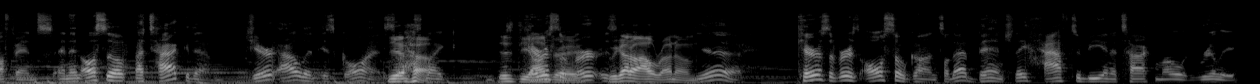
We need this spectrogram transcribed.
offense, and then also attack them. Jarrett Allen is gone. So Yeah. It's like This DeAndre. Is- we gotta outrun him. Yeah. Caris is also gone, so that bench they have to be in attack mode, really,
